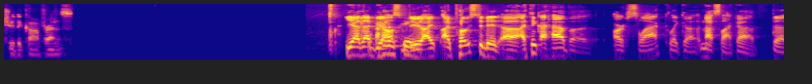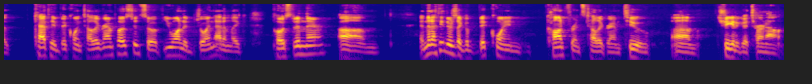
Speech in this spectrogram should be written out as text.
to the conference. Yeah, that'd be awesome, dude. I, I posted it. Uh, I think I have a, our Slack, like uh, not Slack, uh, the Cafe Bitcoin Telegram posted. So if you want to join that and like post it in there, um, and then I think there's like a Bitcoin conference Telegram too. Um, should get a good turnout.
